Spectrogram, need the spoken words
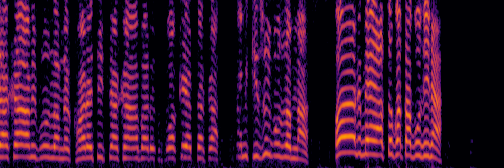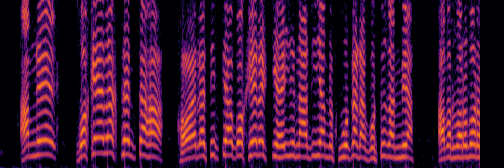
টাকা আমি বুঝলাম না। খয়রাতির টাকা আবার বকেয়ার টাকা। আমি কিছুই বুঝলাম না। ওর মেয়ে এত কথা বুঝি না। আপনি বকেয়া রাখছেন তাহা। খয়রাতিটা বকেয়া রাখছি হইয়ে না দিয়ে আপনি কুয়াকাটা করতে জানবি আবার বড় বড়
